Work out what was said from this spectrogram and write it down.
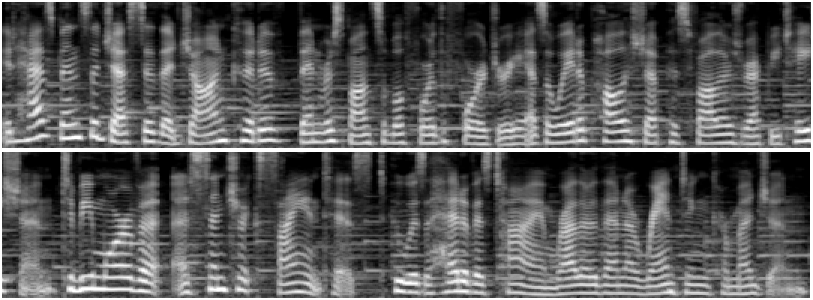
It has been suggested that John could have been responsible for the forgery as a way to polish up his father's reputation, to be more of an eccentric scientist who was ahead of his time rather than a ranting curmudgeon.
